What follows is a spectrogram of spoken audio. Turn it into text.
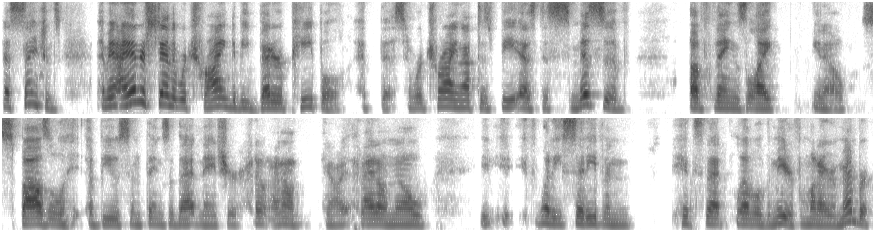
as sanctions. I mean, I understand that we're trying to be better people at this, and we're trying not to be as dismissive of things like you know spousal abuse and things of that nature. I don't, I don't, you know, I, I don't know if, if what he said even hits that level of the meter from what I remember,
